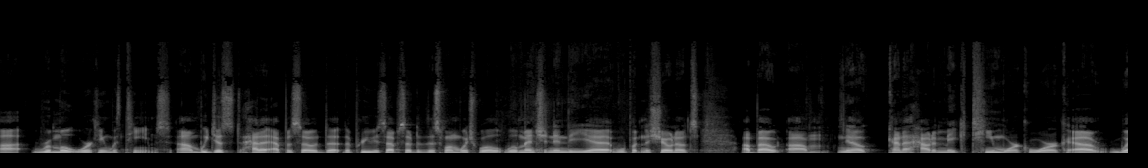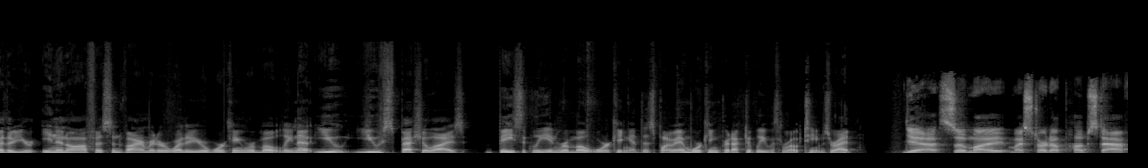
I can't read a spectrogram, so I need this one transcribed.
uh, remote working with teams. Um, we just had an episode, the, the previous episode of this one, which we'll we'll mention in the uh, we'll put in the show notes about um, you know kind of how to make teamwork work, uh, whether you're in an office environment or whether you're working remotely. Now you you specialize basically in remote working at this point and working productively with remote teams, right? Yeah, so my my startup Hubstaff,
